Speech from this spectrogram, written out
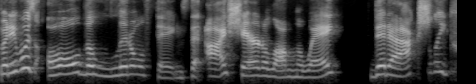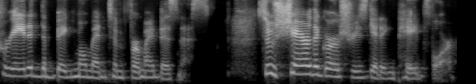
But it was all the little things that I shared along the way that actually created the big momentum for my business. So share the groceries getting paid for.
